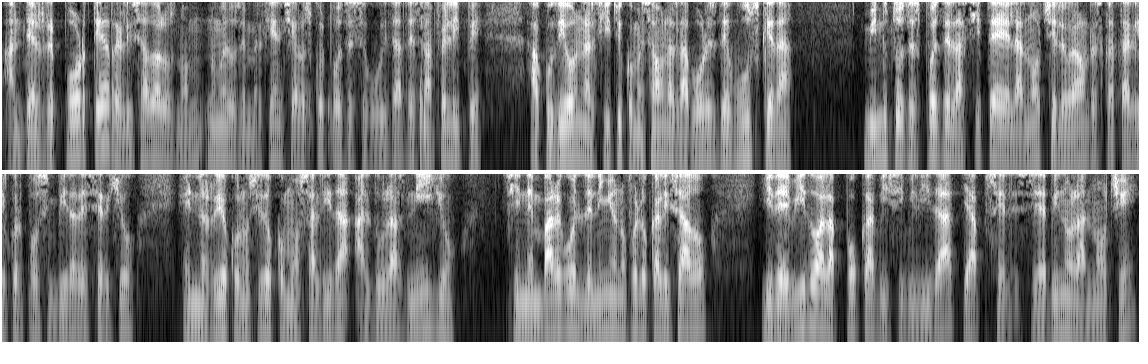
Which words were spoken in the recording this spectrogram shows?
Ante el reporte realizado a los números de emergencia, los cuerpos de seguridad de San Felipe acudieron al sitio y comenzaron las labores de búsqueda. Minutos después de las 7 de la noche lograron rescatar el cuerpo sin vida de Sergio en el río conocido como Salida al Duraznillo. Sin embargo, el del niño no fue localizado y debido a la poca visibilidad, ya se vino la noche,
